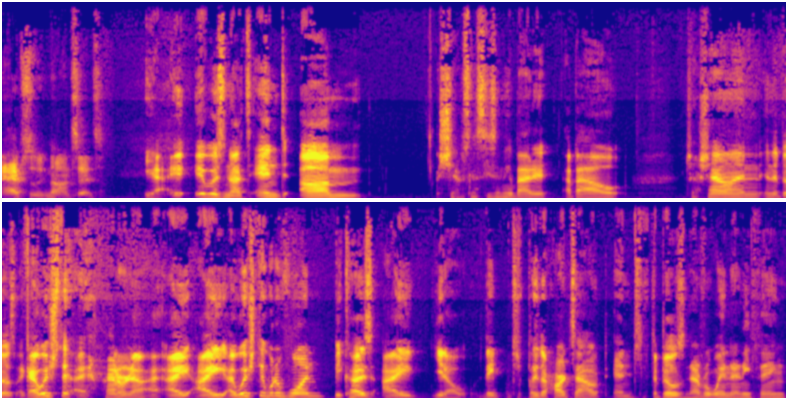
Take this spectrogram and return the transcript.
absolute nonsense. Yeah, it, it was nuts. And um, shit, I was gonna say something about it about Josh Allen and the Bills. Like, I wish that I, I don't know. I, I I wish they would have won because I you know they just played their hearts out, and the Bills never win anything.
